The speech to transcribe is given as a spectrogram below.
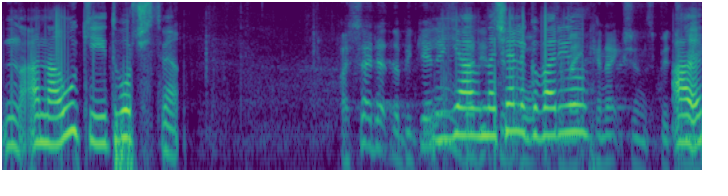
о науке и творчестве. Я вначале говорил о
